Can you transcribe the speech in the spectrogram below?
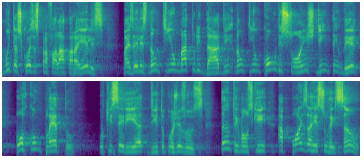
muitas coisas para falar para eles, mas eles não tinham maturidade, não tinham condições de entender por completo o que seria dito por Jesus. Tanto, irmãos, que após a ressurreição,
